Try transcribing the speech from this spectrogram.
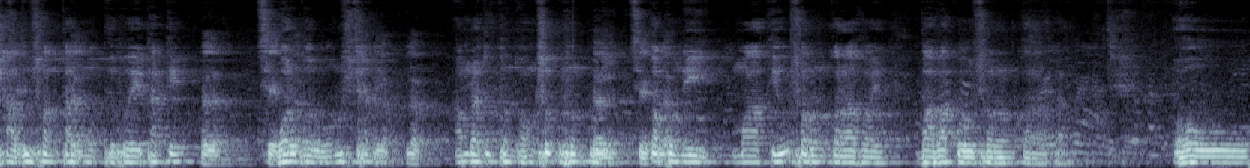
সাধু সন্তানের মধ্যে হয়ে থাকে। বড় বড় অনুষ্ঠানে আমরা যখন অংশগ্রহণ করি তখন এই মাকেও স্মরণ করা হয় বাবাকেও স্মরণ করা হয়। ওম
